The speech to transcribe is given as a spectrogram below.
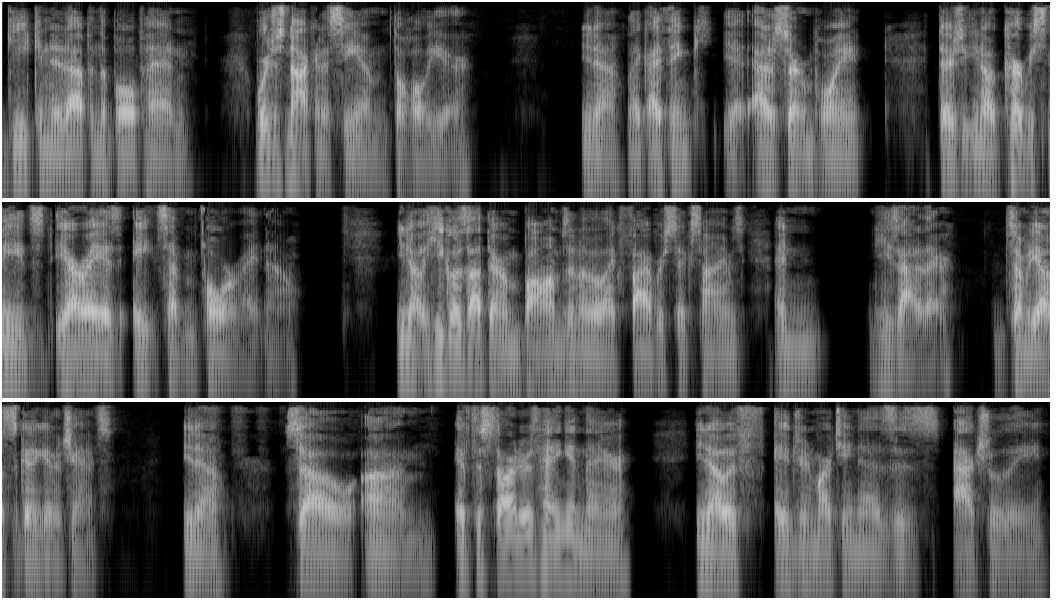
geeking it up in the bullpen, we're just not going to see them the whole year. You know, like I think at a certain point, there's, you know, Kirby Snead's ERA is 874 right now. You know, he goes out there and bombs another like five or six times and he's out of there. Somebody else is going to get a chance, you know? So, um, if the starters hang in there, you know, if Adrian Martinez is actually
